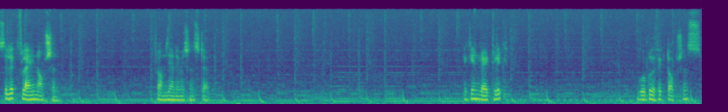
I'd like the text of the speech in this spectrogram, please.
select fly in option from the animations tab again right click. Go to effect options.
